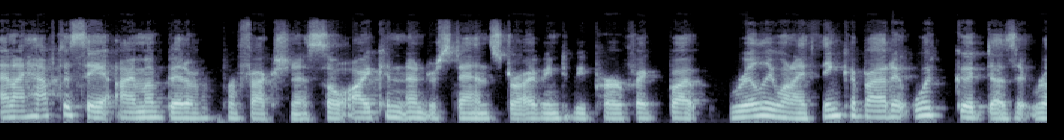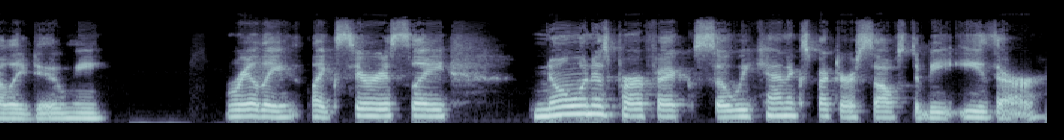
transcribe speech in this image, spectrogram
And I have to say, I'm a bit of a perfectionist, so I can understand striving to be perfect. But really, when I think about it, what good does it really do me? Really, like, seriously, no one is perfect, so we can't expect ourselves to be either.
